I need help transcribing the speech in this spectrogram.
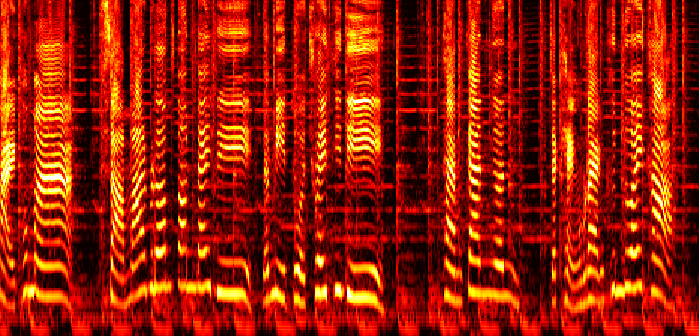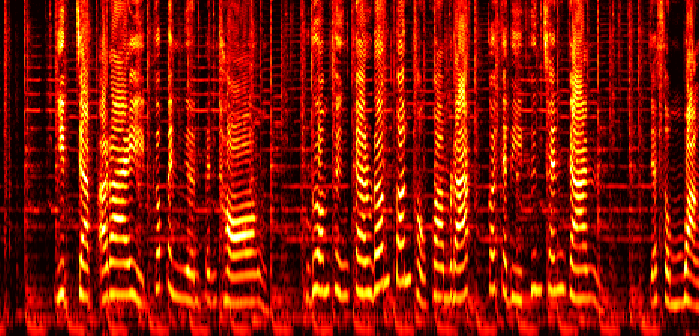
ขายเข้ามา สามารถเริ่มต้นได้ดี และมีตัวช่วยที่ดี แถมการเงินจะแข็งแรงขึ้นด้วยค่ะ หยิบจับอะไรก็เป็นเงินเป็นทอง รวมถึงการเริ่มต้นของความรักก็จะดีขึ้นเช่นกัน จะสมหวัง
